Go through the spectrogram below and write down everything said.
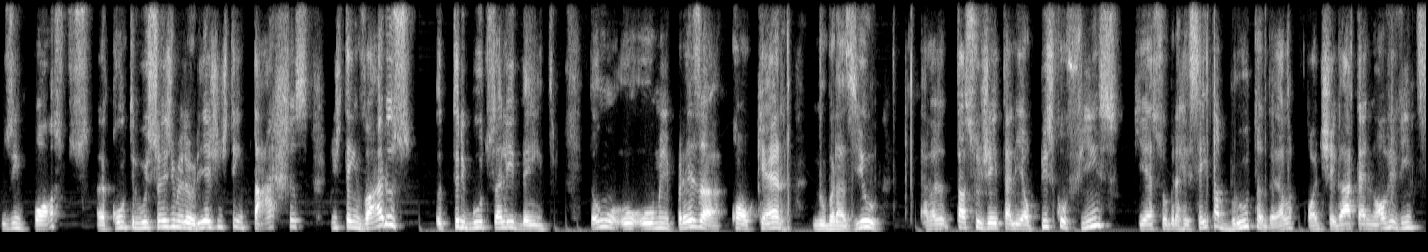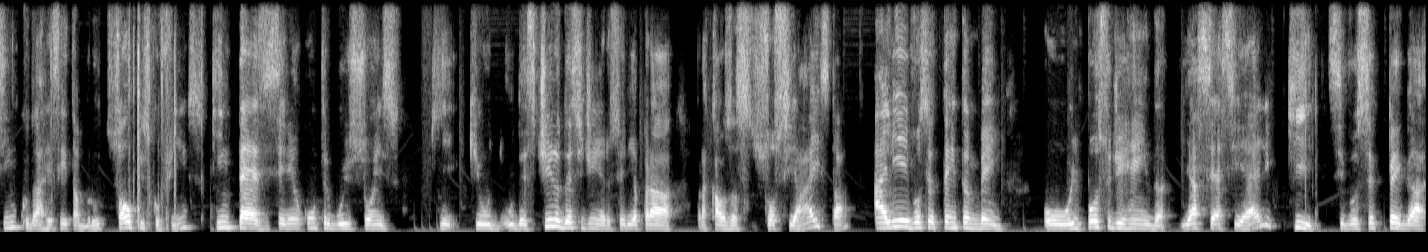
os impostos, é, contribuições de melhoria, a gente tem taxas, a gente tem vários tributos ali dentro. Então, uma empresa qualquer no Brasil, ela está sujeita ali ao piscofins, que é sobre a receita bruta dela, pode chegar até 9,25 da receita bruta, só o piscofins, que em tese seriam contribuições que, que o, o destino desse dinheiro seria para causas sociais, tá? Ali você tem também o imposto de renda e a CSL, que se você pegar,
